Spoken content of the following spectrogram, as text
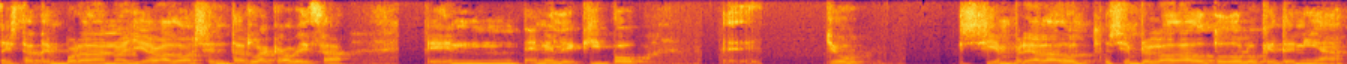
esta temporada no ha llegado a sentar la cabeza en, en el equipo. eh, yo siempre ha dado siempre lo ha dado todo lo que tenía.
